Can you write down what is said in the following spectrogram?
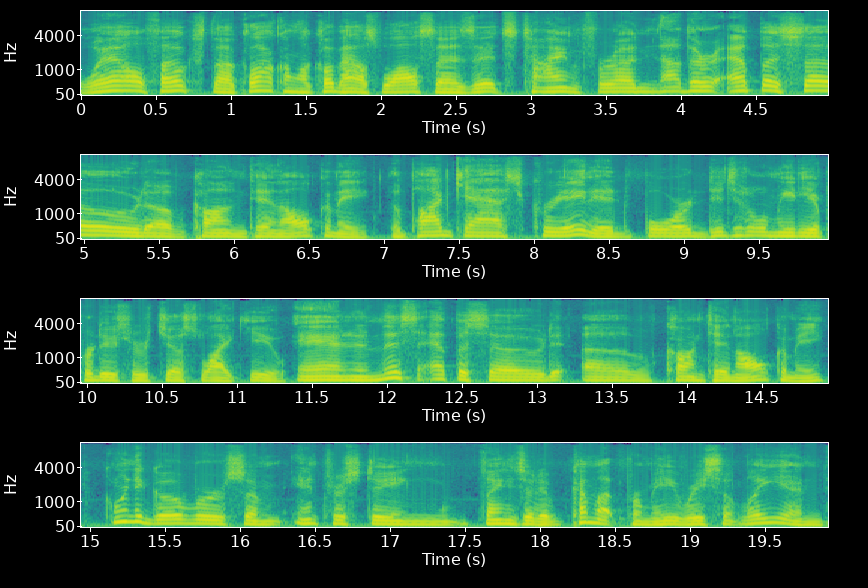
Well, folks, the clock on the clubhouse wall says it's time for another episode of Content Alchemy, the podcast created for digital media producers just like you. And in this episode of Content Alchemy, I'm going to go over some interesting things that have come up for me recently. And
